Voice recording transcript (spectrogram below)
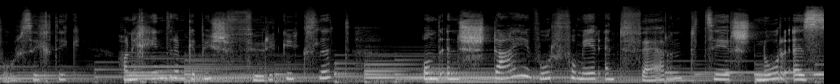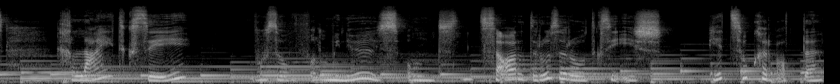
Vorsichtig habe ich hinter dem Gebüsch vorgegüchselt und ein Steinwurf von mir entfernt zuerst nur ein Kleid gesehen, wo so voluminös und zart rosarot war, wie Zuckerwatte.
